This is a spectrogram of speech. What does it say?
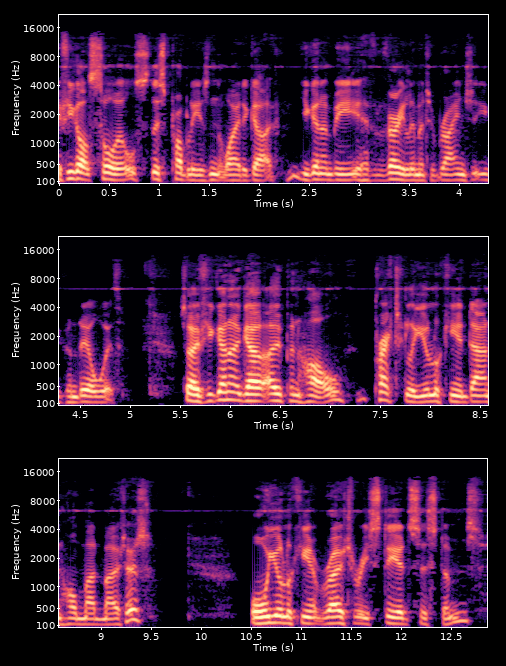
if you've got soils, this probably isn't the way to go. You're going to be have a very limited range that you can deal with. So if you're going to go open hole, practically you're looking at downhole mud motors, or you're looking at rotary steered systems.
